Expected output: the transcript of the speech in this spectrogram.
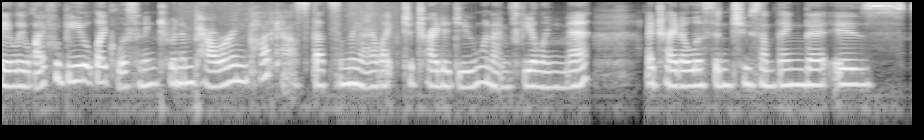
daily life would be like listening to an empowering podcast. That's something I like to try to do when I'm feeling meh. I try to listen to something that is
